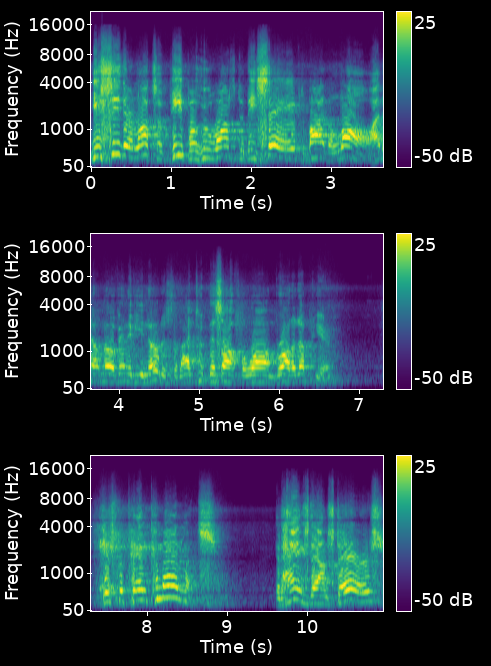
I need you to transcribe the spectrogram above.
You see, there are lots of people who want to be saved by the law. I don't know if any of you noticed that I took this off the wall and brought it up here. It's the Ten Commandments. It hangs downstairs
